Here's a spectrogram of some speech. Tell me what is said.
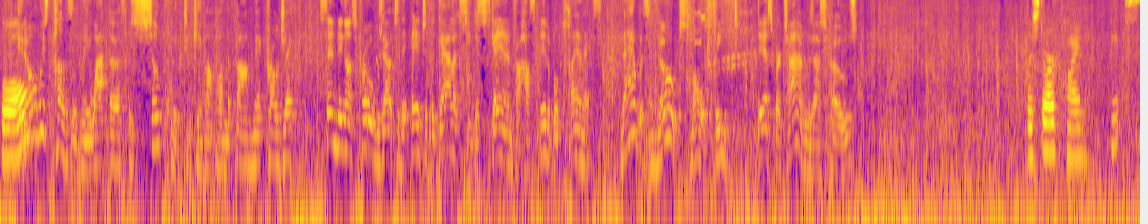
Cool. It always puzzled me why Earth was so quick to give up on the Farm Mech project, sending us probes out to the edge of the galaxy to scan for hospitable planets. That was no small feat. Desperate times, I suppose. Restore Pine Heights.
